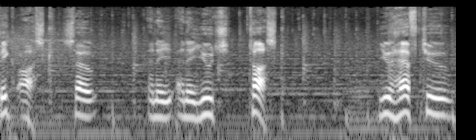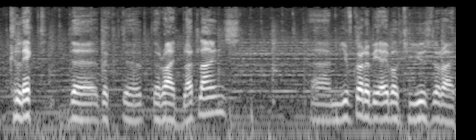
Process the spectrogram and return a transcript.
big ask, so, and a, and a huge task. You have to collect the, the, the, the right bloodlines. Um, you've got to be able to use the right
